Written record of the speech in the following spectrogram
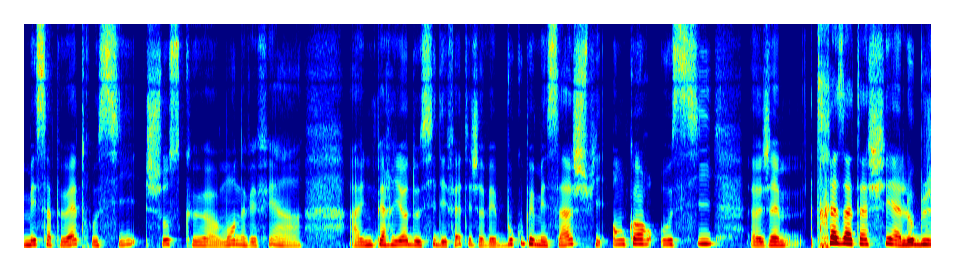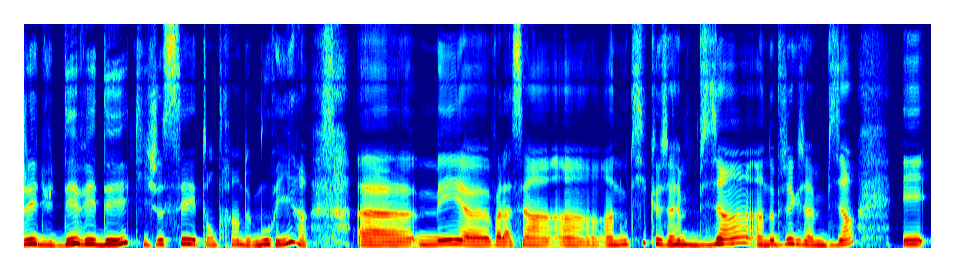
mais ça peut être aussi chose que euh, moi on avait fait à une période aussi des fêtes et j'avais beaucoup aimé ça. Je suis encore aussi euh, j'aime très attachée à l'objet du DVD qui je sais est en train de mourir, euh, mais voilà c'est un, un, outil que j'aime bien, un objet que j'aime bien. Et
